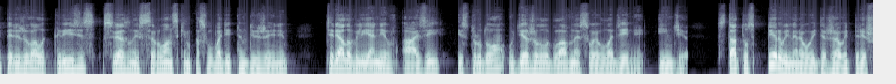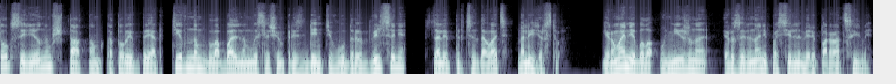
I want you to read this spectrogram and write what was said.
переживала кризис, связанный с ирландским освободительным движением, теряла влияние в Азии и с трудом удерживала главное свое владение – Индию. Статус Первой мировой державы перешел к Соединенным Штатам, которые при активном глобальном мыслящем президенте Вудро Вильсоне стали претендовать на лидерство. Германия была унижена и разорена непосильными репарациями.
